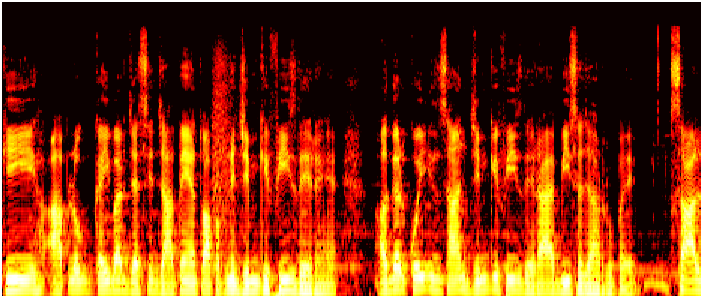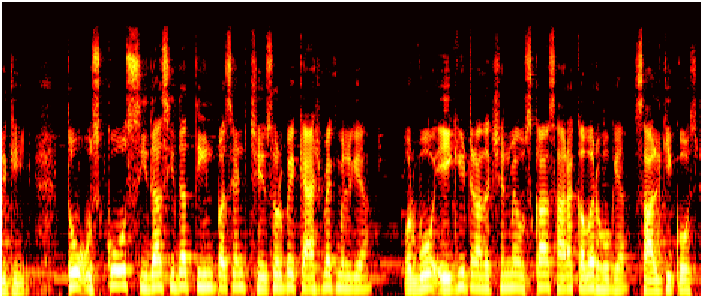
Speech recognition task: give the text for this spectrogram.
कि आप लोग कई बार जैसे जाते हैं तो आप अपने जिम की फ़ीस दे रहे हैं, अगर कोई इंसान जिम की फ़ीस दे रहा है बीस हज़ार रुपये साल की तो उसको सीधा सीधा तीन परसेंट छः सौ रुपये कैशबैक मिल गया। और वो एक ही ट्रांजेक्शन में उसका सारा कवर हो गया, साल की कॉस्ट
